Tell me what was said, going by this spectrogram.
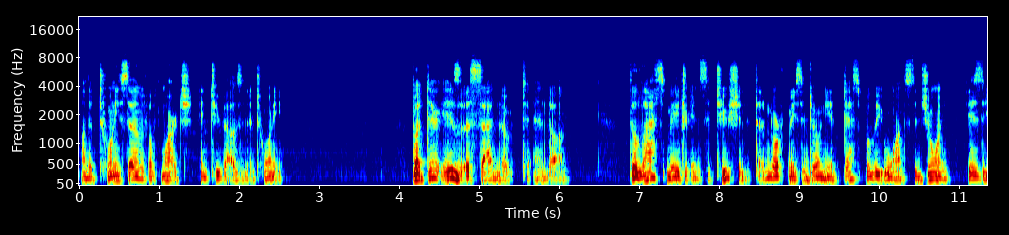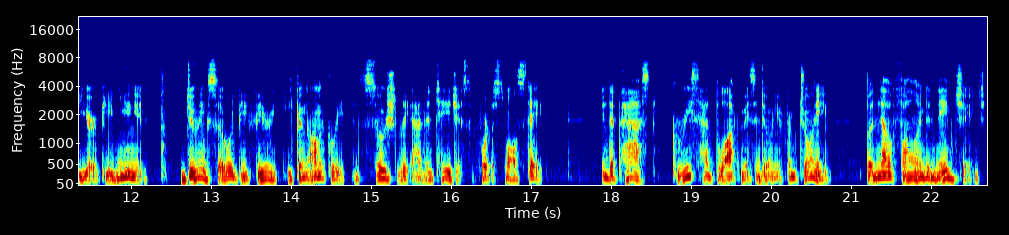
on the 27th of March in 2020. But there is a sad note to end on. The last major institution that North Macedonia desperately wants to join is the European Union. Doing so would be very economically and socially advantageous for the small state. In the past, Greece had blocked Macedonia from joining, but now following the name change,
